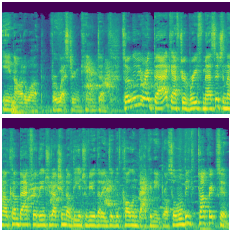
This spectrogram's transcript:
in Ottawa for Western Canada. So I'm going to be right back after a brief message, and then I'll come back for the introduction of the interview that I did with Colin back in April. So we'll be talk right soon.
